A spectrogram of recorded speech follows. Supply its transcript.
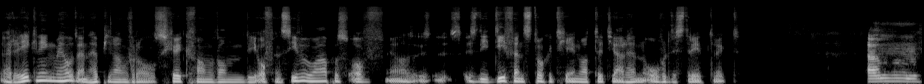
rekening mee houdt? En heb je dan vooral schrik van, van die offensieve wapens? Of ja, is, is die defense toch hetgeen wat dit jaar hen over de streep trekt? Um,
